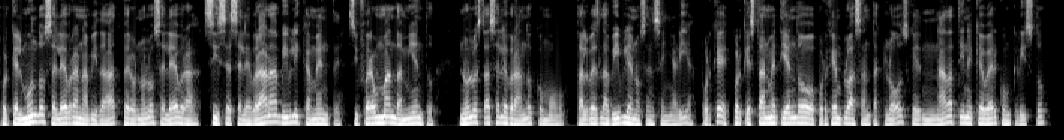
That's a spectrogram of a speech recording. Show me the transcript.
porque el mundo celebra Navidad, pero no lo celebra si se celebrara bíblicamente, si fuera un mandamiento, no lo está celebrando como tal vez la Biblia nos enseñaría. ¿Por qué? Porque están metiendo, por ejemplo, a Santa Claus, que nada tiene que ver con Cristo.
